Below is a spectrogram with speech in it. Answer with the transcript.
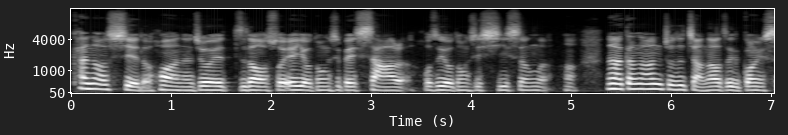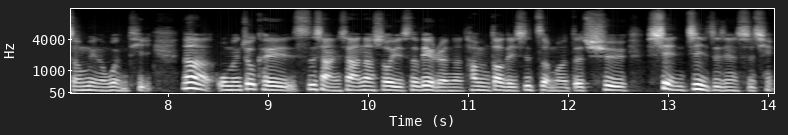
看到血的话呢，就会知道说，哎，有东西被杀了，或是有东西牺牲了哈。那刚刚就是讲到这个关于生命的问题，那我们就可以思想一下，那时候以色列人呢，他们到底是怎么的去献祭这件事情。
